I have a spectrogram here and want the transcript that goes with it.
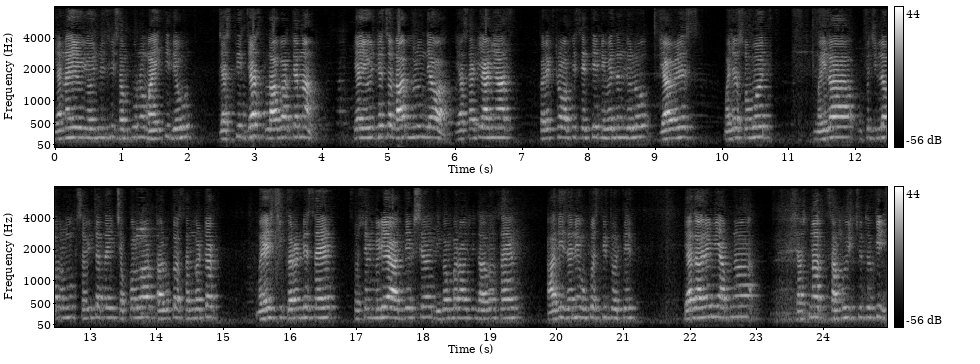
यांना या योजनेची संपूर्ण माहिती देऊन जास्तीत जास्त लाभार्थ्यांना या योजनेचा लाभ मिळवून द्यावा यासाठी आम्ही आज कलेक्टर ऑफिस येथे निवेदन दिलो. यावेळेस माझ्यासोबत महिला उपजिल्हा प्रमुख सविताताई चप्पलवार तालुका संघटक महेशजी करंडे साहेब सोशल मीडिया अध्यक्ष दिगंबररावजी जाधव साहेब आदी जणे उपस्थित होते. याद्वारे मी आपणा शासनात सांगू इच्छितो की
